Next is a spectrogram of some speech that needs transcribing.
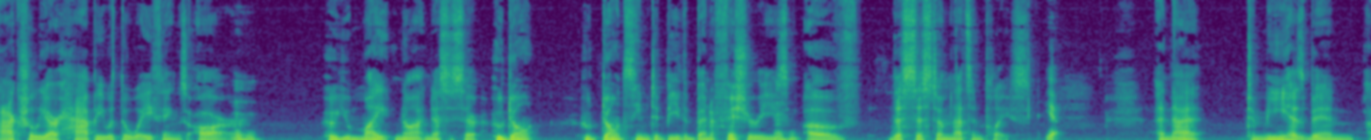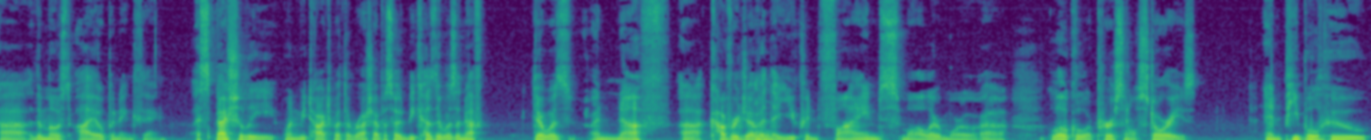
actually are happy with the way things are, who you might not necessarily, who don't, who don't seem to be the beneficiaries of the system that's in place. Yeah. And that to me has been uh, the most eye-opening thing especially when we talked about the Russia episode because there was enough there was enough uh, coverage of it that you could find smaller more uh, local or personal stories and people who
